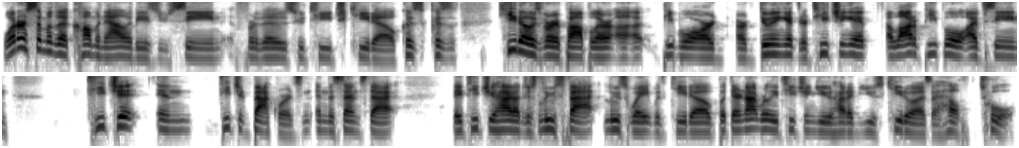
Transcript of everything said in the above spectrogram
What are some of the commonalities you've seen for those who teach keto? Because because keto is very popular. Uh, uh, people are are doing it. They're teaching it. A lot of people I've seen teach it and teach it backwards in, in, the sense that they teach you how to just lose fat, lose weight with keto, but they're not really teaching you how to use keto as a health tool.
